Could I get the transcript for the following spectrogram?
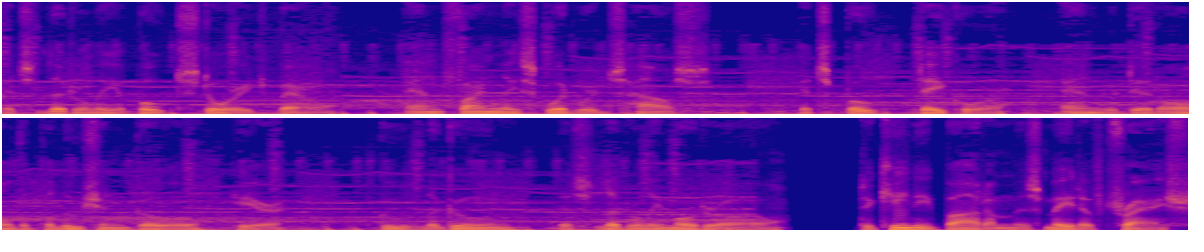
it's literally a boat storage barrel. And finally Squidward's house, it's boat decor. And where did all the pollution go here? Goo Lagoon, it's literally motor oil. Bikini Bottom is made of trash.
